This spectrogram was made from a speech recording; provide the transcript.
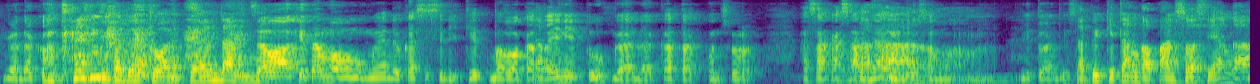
nggak ada konten nggak ada konten dan sama kita mau mengedukasi sedikit bahwa kata ini tuh nggak ada kata unsur kasar-kasarnya Kasar. gitu sama itu aja sih tapi kita nggak pansos ya nggak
